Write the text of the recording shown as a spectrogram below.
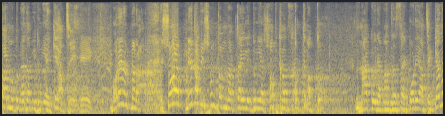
তার মতো মেধাবী দুনিয়ায় কে আছে? বলেন আপনারা সব মেধাবী সন্তানরা চাইলে দুনিয়ার সব কাজ করতে পারতো। না কইরা মাদ্রাসায় পড়ে আছে কেন?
